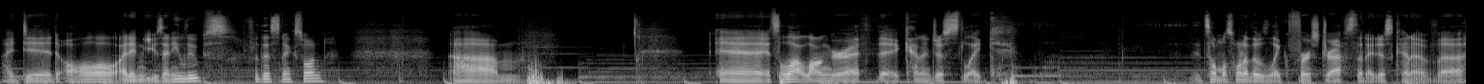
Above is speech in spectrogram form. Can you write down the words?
I did all, I didn't use any loops for this next one. Um, and it's a lot longer. I they kind of just like, it's almost one of those like first drafts that I just kind of uh,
